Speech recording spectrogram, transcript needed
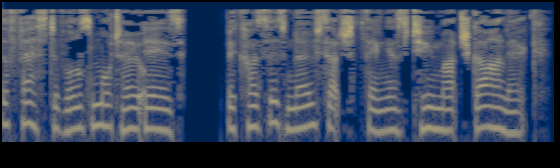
The festival's motto is, because there's no such thing as too much garlic.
